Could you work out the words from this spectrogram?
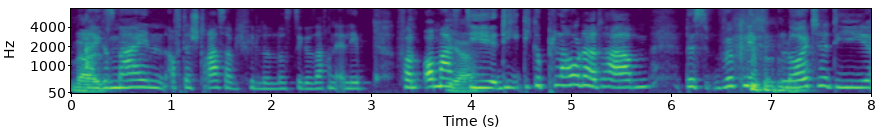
Nice. allgemein auf der Straße habe ich viele lustige Sachen erlebt. Von Omas, Ja. die, die, die geplaudert haben, bis wirklich Leute, die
